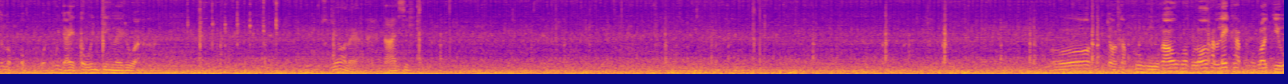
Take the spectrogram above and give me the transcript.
ตลบกบขวดผู้ให ญ่โตจริง ๆ เลยดูอะสุดยอดเลยอะ ตายสิโอ้จอดกับคู่หูเขาหกล้อคันเล็กครับหกล้อจิ๋ว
